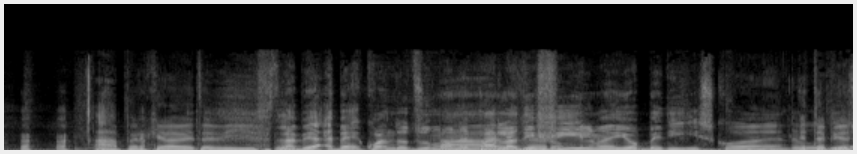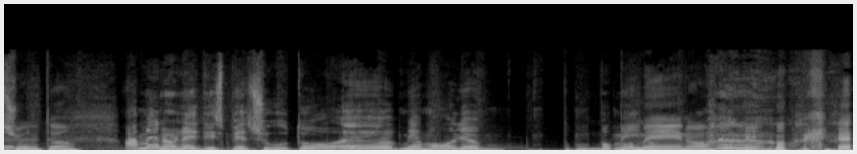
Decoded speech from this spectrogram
ah, perché l'avete visto? Eh beh, quando Zumone ah, parla di film io obbedisco. Eh, e ti è piaciuto? A me non è dispiaciuto. Eh, mia moglie un po' meno. meno. Un po meno. okay.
